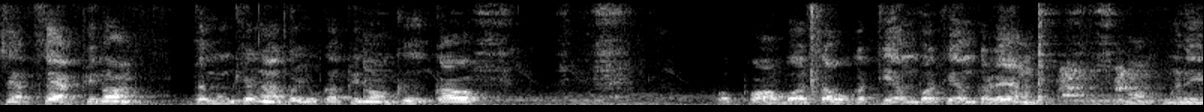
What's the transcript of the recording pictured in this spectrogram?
แซ่บแซ่บพี่น้องท่านมุงชนะก็อยู่กับพี่น้องคือเก่าพ่อพ่อบ่เศร้ากระเทียมบ่เทียมกระแรงพี่น้องมื้อนี้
